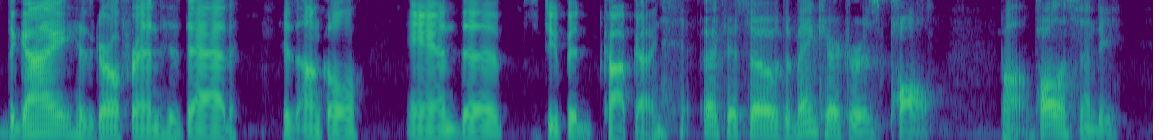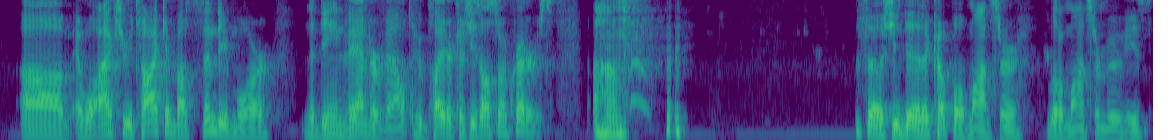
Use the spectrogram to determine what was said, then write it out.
the guy, his girlfriend, his dad, his uncle, and the stupid cop guy, Okay, so the main character is Paul. Paul. Paul and Cindy. Um, and we'll actually be talking about Cindy more, Nadine Van der Velde, who played her because she's also in Critters. Um, so she did a couple of monster, little monster movies.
